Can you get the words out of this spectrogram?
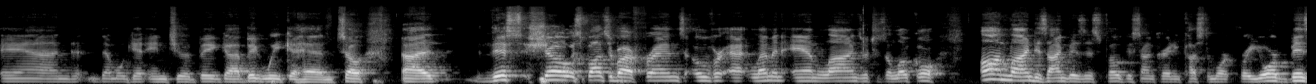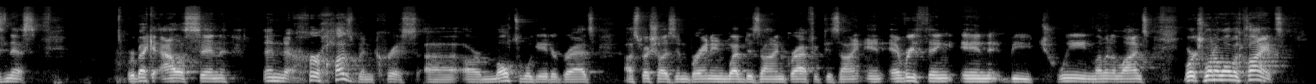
and then we'll get into a big uh, big week ahead. So uh this show is sponsored by our friends over at Lemon and Lines, which is a local online design business focused on creating custom work for your business. Rebecca Allison and her husband Chris uh, are multiple Gator grads, uh, specialize in branding, web design, graphic design, and everything in between. Lemon and Lines works one on one with clients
